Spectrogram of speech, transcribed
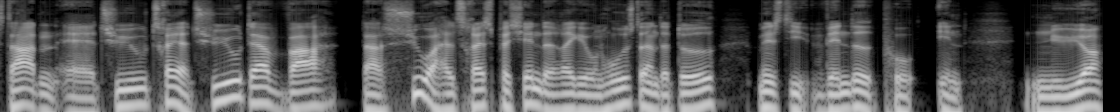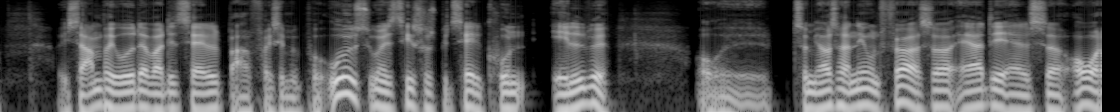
starten af 2023, der var der 57 patienter i Region Hovedstaden, der døde, mens de ventede på en nyere. Og i samme periode, der var det tal bare for eksempel på Odense Universitetshospital kun 11. Og øh, som jeg også har nævnt før, så er det altså over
